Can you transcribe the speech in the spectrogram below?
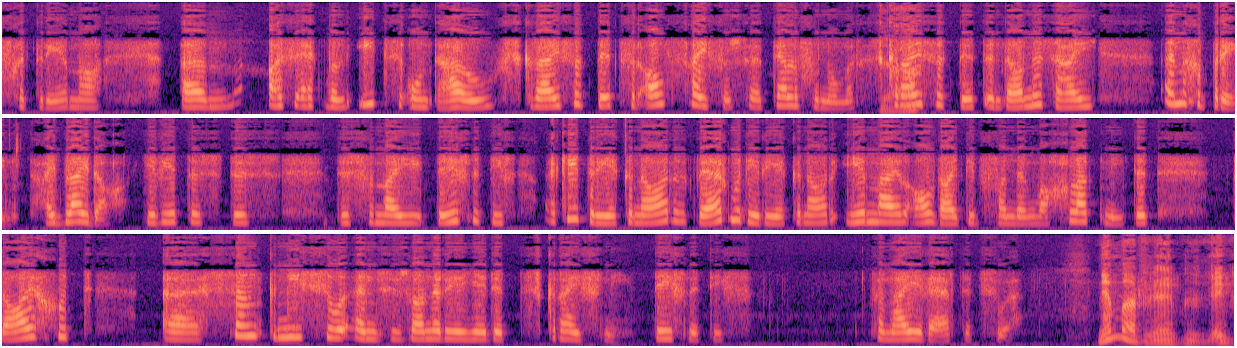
afgetree, maar ehm um, as ek wil iets onthou, skryf ek dit vir al syfers, 'n telefoonnommer. Ja. Skryf ek dit en dan is hy ingeprent. Hy bly daar. Jy weet dis dis dis vir my definitief. Ek het rekenaar, ek werk met die rekenaar, e-mail, al daai tipe van ding, maar glad nie. Dit daai goed uh sink nie so in soos wanneer jy dit skryf nie. Definitief. Vir my werk dit so. Nee maar ek ek,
